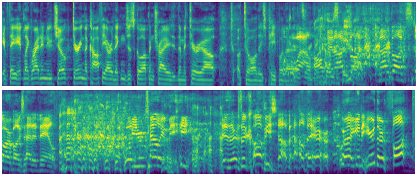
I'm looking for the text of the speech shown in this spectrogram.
if they like write a new joke during the coffee hour, they can just go up and try the material out to, to all these people that Wow. are All And those I thought, and I thought Starbucks had it nailed. well, you're telling me is there's a coffee shop out there where I can hear their thoughts.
